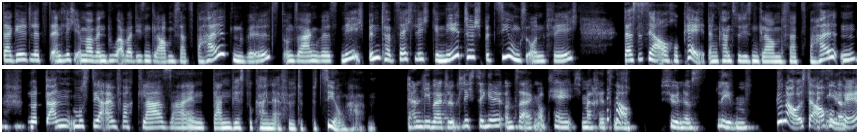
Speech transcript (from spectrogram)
Da gilt letztendlich immer, wenn du aber diesen Glaubenssatz behalten willst und sagen willst, nee, ich bin tatsächlich genetisch beziehungsunfähig, das ist ja auch okay. Dann kannst du diesen Glaubenssatz behalten. Mhm. Nur dann muss dir einfach klar sein, dann wirst du keine erfüllte Beziehung haben. Dann lieber glücklich Single und sagen, okay, ich mache jetzt genau. ein schönes Leben. Genau, ist ja auch okay.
